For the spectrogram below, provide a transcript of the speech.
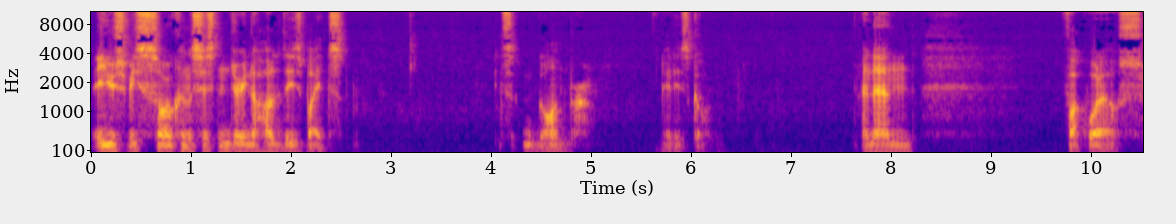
it used to be so consistent during the holidays, but it's it's gone, bro. It is gone. And then, fuck, what else?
